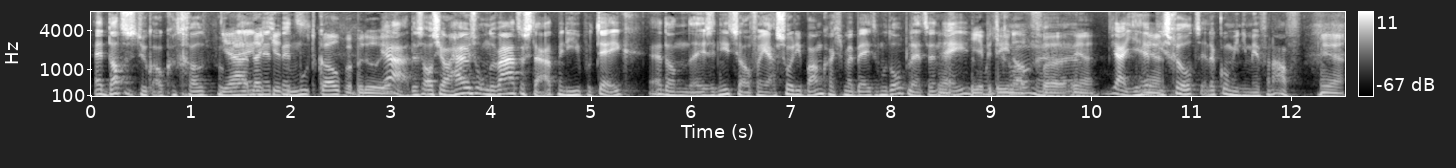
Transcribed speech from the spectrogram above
En dat is natuurlijk ook het grote probleem. ja, dat met, je het met- moet kopen, bedoel je? Ja, dus als jouw huis onder water staat met die hypotheek, hè, dan is het niet zo van ja, sorry bank, had je maar beter moeten opletten. Ja, Nee, je hebt gewoon, 3,5, eh, eh, ja. ja, je hebt Ja. die schuld en daar kom je niet meer van af. ja.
